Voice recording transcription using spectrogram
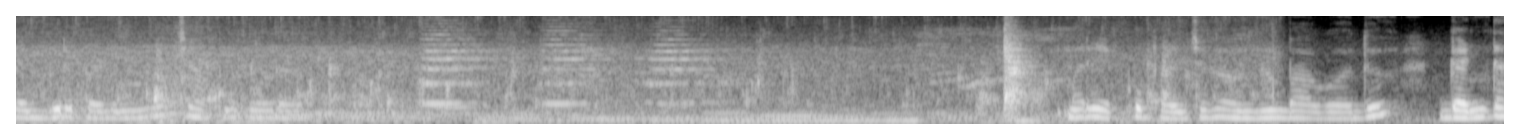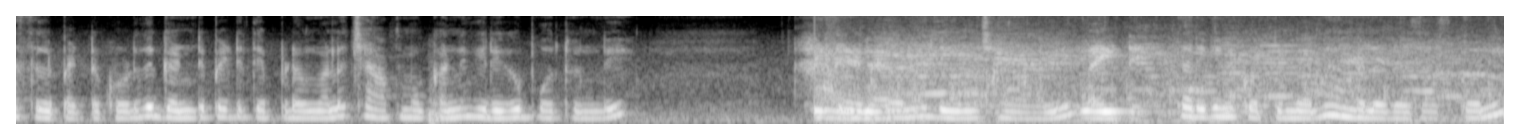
దగ్గర పడింది చేపలు కూడా. మరి ఎక్కువ పలుచగా ఉన్నా బాగోదు. గంట అసలు పెట్టకూడదు. గంట పెట్టి తిప్పడం వల్ల చేప ముక్క అనేది విరిగిపోతుంది. హ్యాండ్తోనే డీల్ చేయాలి. లైట్ తరిగిన కొత్తిమీరని అందులో వేసేసుకొని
